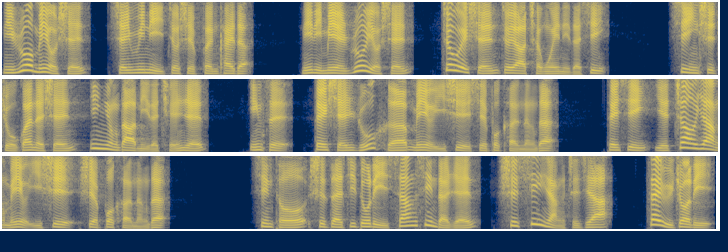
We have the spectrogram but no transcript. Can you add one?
你若没有神，神与你就是分开的；你里面若有神，这位神就要成为你的信。信是主观的神应用到你的全人，因此对神如何没有一事是不可能的，对信也照样没有一事是不可能的。信徒是在基督里相信的人，是信仰之家。在宇宙里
